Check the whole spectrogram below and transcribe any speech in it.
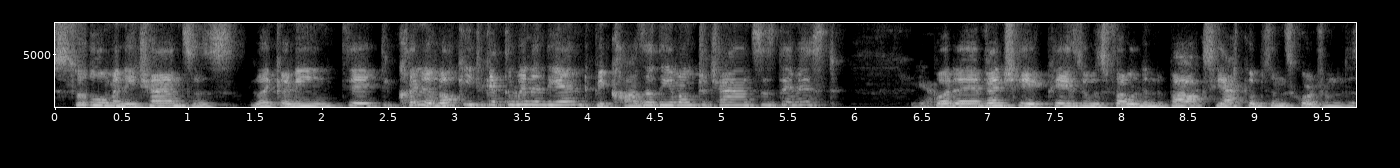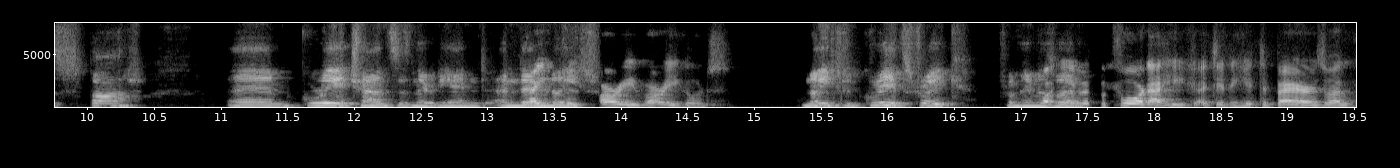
So many chances. Like, I mean, they, they're kind of lucky to get the win in the end because of the amount of chances they missed. Yeah. But uh, eventually, Pezu was fouled in the box. Jacobson scored from the spot. Um, great chances near the end. And then Knight Knight, very, very good. Knight, a great strike from him But as well. even before that, he didn't hit the bar as well.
